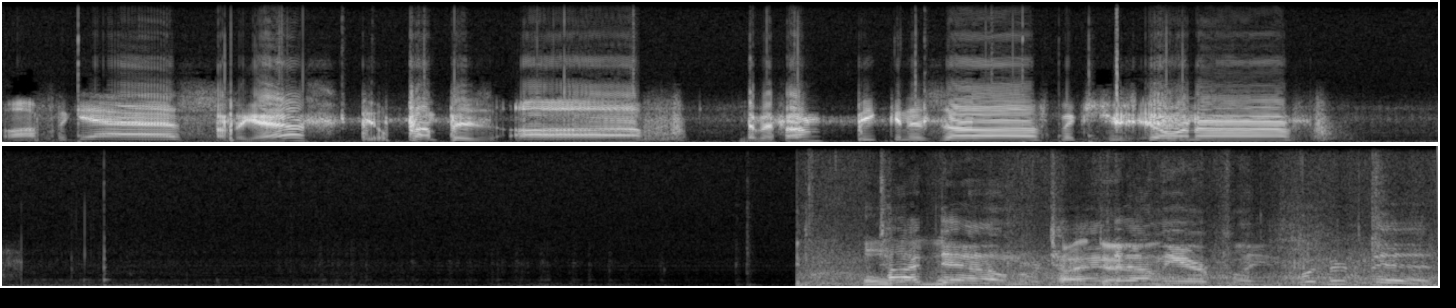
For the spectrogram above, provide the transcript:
Off the gas. Off the gas? Fuel pump is off. Got my phone? Beacon is off. Mixture's going off. Oh, Tied no. down. We're Tied tying down. down. the airplane. Putting her to bed.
